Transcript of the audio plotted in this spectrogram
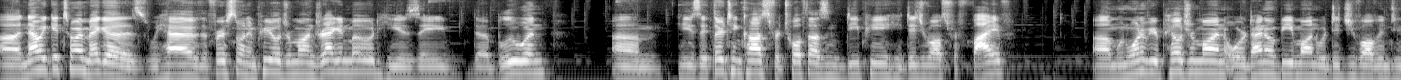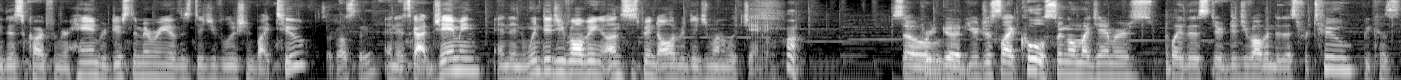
Uh, now we get to our megas. We have the first one, Imperialdramon Dragon Mode. He is a the blue one. Um, he's a 13 cost for 12,000 DP. He digivolves for five. Um, when one of your Paildramon or Dinobeemon would digivolve into this card from your hand, reduce the memory of this digivolution by two. So cost three. And it's got jamming. And then when digivolving, unsuspend all of your Digimon with jamming. Huh. So Pretty good. You're just like, cool, swing all my jammers, play this, or digivolve into this for two because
